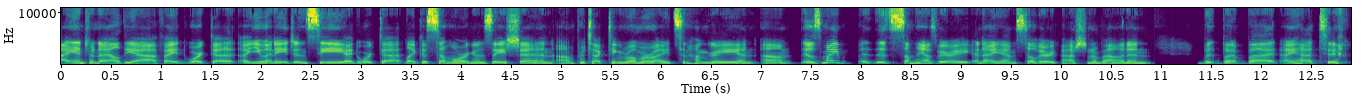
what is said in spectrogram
I entered LDF. I'd worked at a UN agency. I'd worked at like a similar organization um, protecting Roma rights in Hungary. And um, it was my, it's something I was very, and I am still very passionate about. And, but, but, but I had to,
